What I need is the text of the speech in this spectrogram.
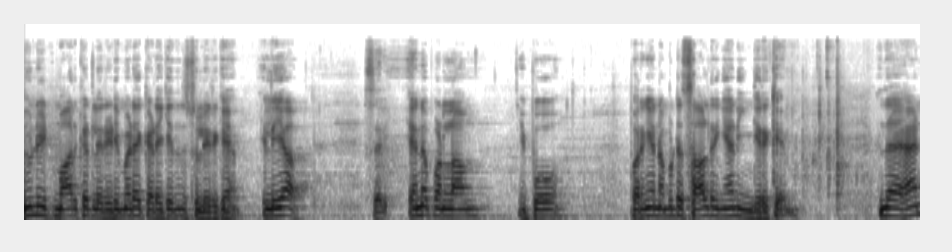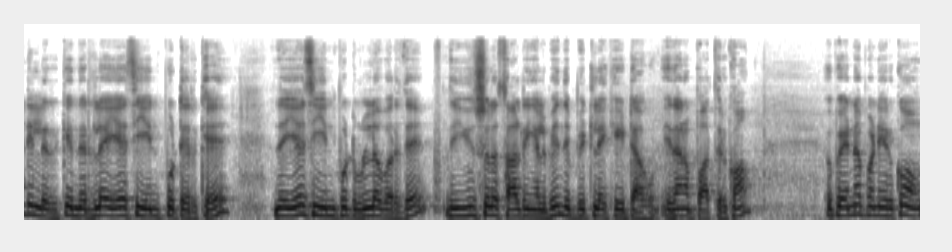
யூனிட் மார்க்கெட்டில் ரெடிமேடாக கிடைக்குதுன்னு சொல்லியிருக்கேன். இல்லையா? சரி. என்ன பண்ணலாம்? இப்போது பாருங்கள் நம்மகிட்ட சால்ட்ரிங்கான்னு இங்கே இருக்குது இந்த ஹேண்டில் இருக்குது இந்த இடத்துல ஏசி இன்புட் இருக்குது இந்த ஏசி இன்புட் உள்ளே வருது. இந்த யூஸ்வலாக சால்ட்ரிங்கில் போய் இந்த பிட்டில் ஹீட் ஆகும். இதான் நம்ம பார்த்துருக்கோம். இப்போ என்ன பண்ணியிருக்கோம்?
